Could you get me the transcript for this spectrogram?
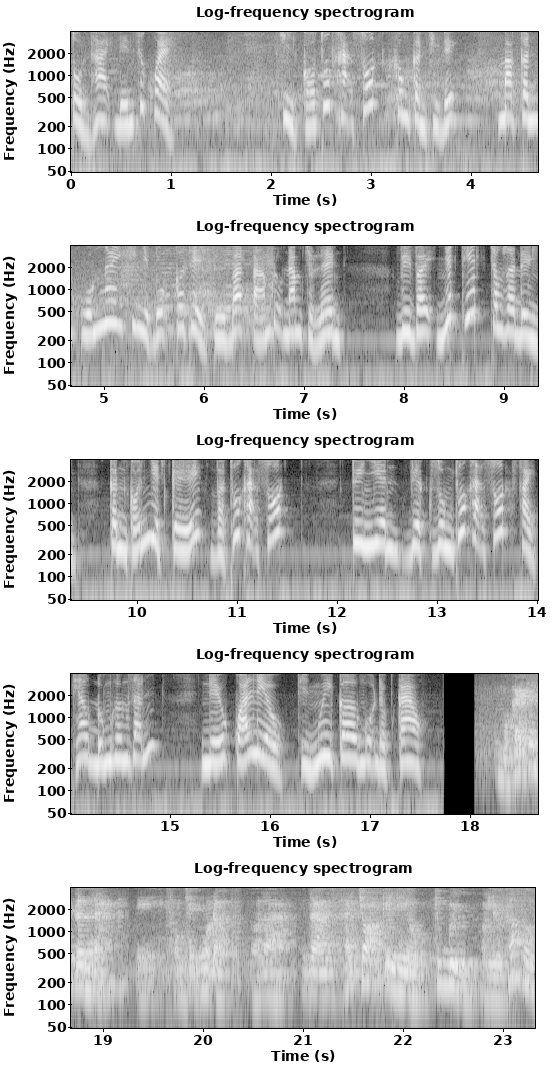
tổn hại đến sức khỏe. Chỉ có thuốc hạ sốt không cần chỉ định, mà cần uống ngay khi nhiệt độ cơ thể từ 38 độ 5 trở lên. Vì vậy, nhất thiết trong gia đình cần có nhiệt kế và thuốc hạ sốt. Tuy nhiên, việc dùng thuốc hạ sốt phải theo đúng hướng dẫn. Nếu quá liều thì nguy cơ ngộ độc cao. Một cách rất đơn giản để phòng tránh ngộ độc đó là chúng ta hãy chọn cái liều trung bình hoặc liều thấp thôi.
